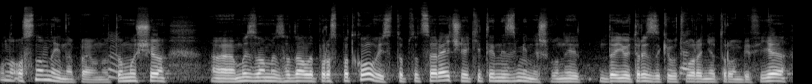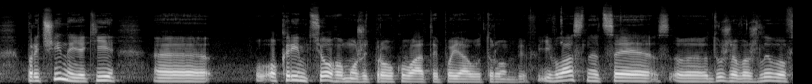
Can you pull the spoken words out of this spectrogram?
ну, основний, напевно, тому що е, ми з вами згадали про спадковість, тобто це речі, які ти не зміниш, вони дають ризики утворення тромбів. Є причини, які. Окрім цього, можуть провокувати появу тромбів. І, власне, це е, дуже важливо в,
